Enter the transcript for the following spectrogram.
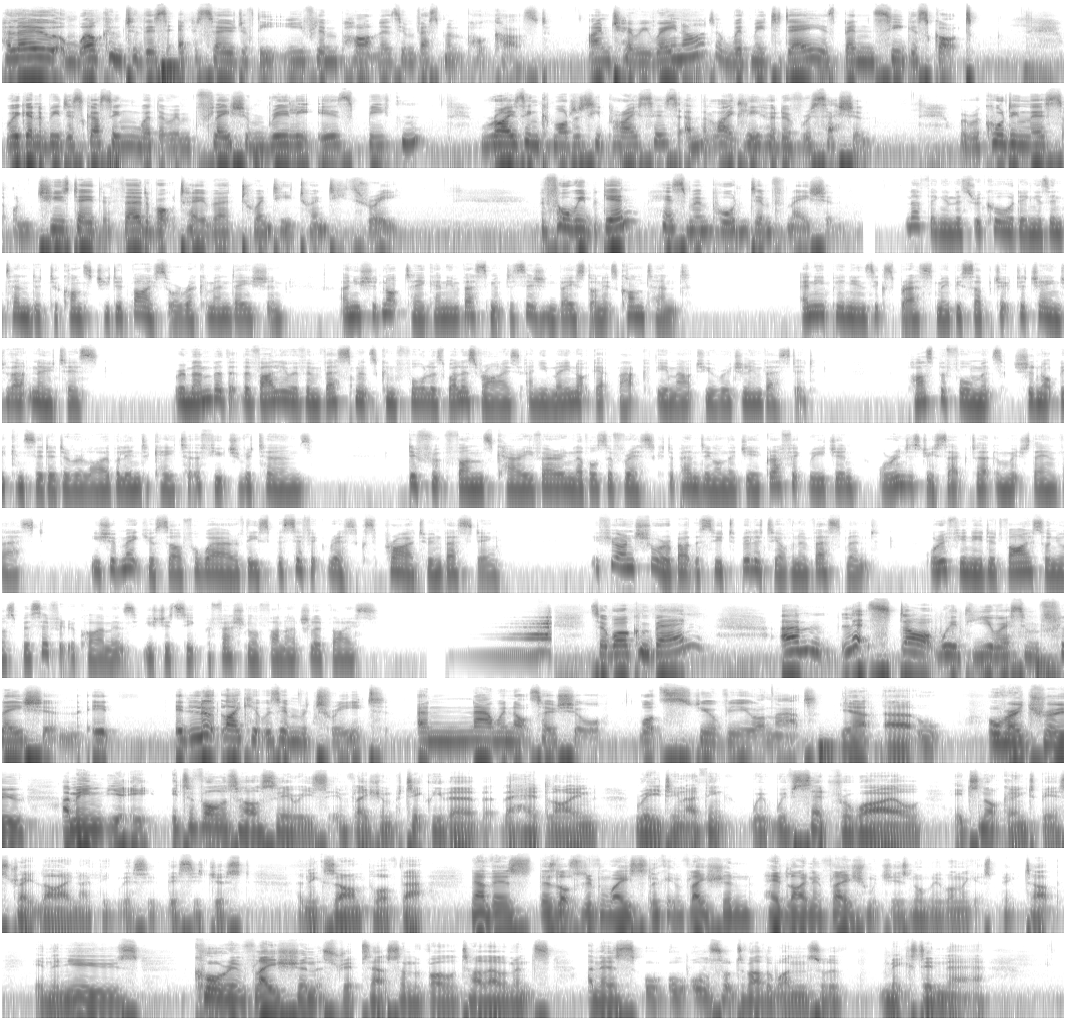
Hello, and welcome to this episode of the Evelyn Partners Investment Podcast. I'm Cherry Reynard, and with me today is Ben Seager Scott. We're going to be discussing whether inflation really is beaten, rising commodity prices, and the likelihood of recession. We're recording this on Tuesday, the 3rd of October, 2023. Before we begin, here's some important information. Nothing in this recording is intended to constitute advice or recommendation, and you should not take any investment decision based on its content. Any opinions expressed may be subject to change without notice. Remember that the value of investments can fall as well as rise, and you may not get back the amount you originally invested. Past performance should not be considered a reliable indicator of future returns. Different funds carry varying levels of risk depending on the geographic region or industry sector in which they invest. You should make yourself aware of these specific risks prior to investing. If you're unsure about the suitability of an investment, or if you need advice on your specific requirements, you should seek professional financial advice. So, welcome, Ben. Um, let's start with US inflation. It, it looked like it was in retreat, and now we're not so sure. What's your view on that? Yeah, uh, all very true. I mean, it's a volatile series, inflation, particularly the, the, the headline reading. I think we, have said for a while it's not going to be a straight line. I think this is, this is just an example of that. Now, there's there's lots of different ways to look at inflation. Headline inflation, which is normally one that gets picked up in the news. Core inflation that strips out some of the volatile elements, and there's all, all, all sorts of other ones sort of mixed in there.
